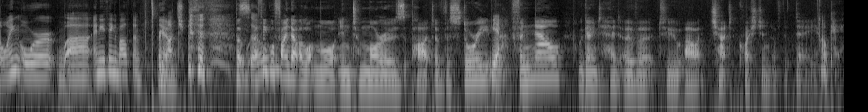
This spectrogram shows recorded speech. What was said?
going or uh, anything about them, pretty Mm-hmm. Yeah. much. But I think we'll find out a lot more in tomorrow's part of the story. But Yeah. for now, we're going to head over to our chat question of the day. okay.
